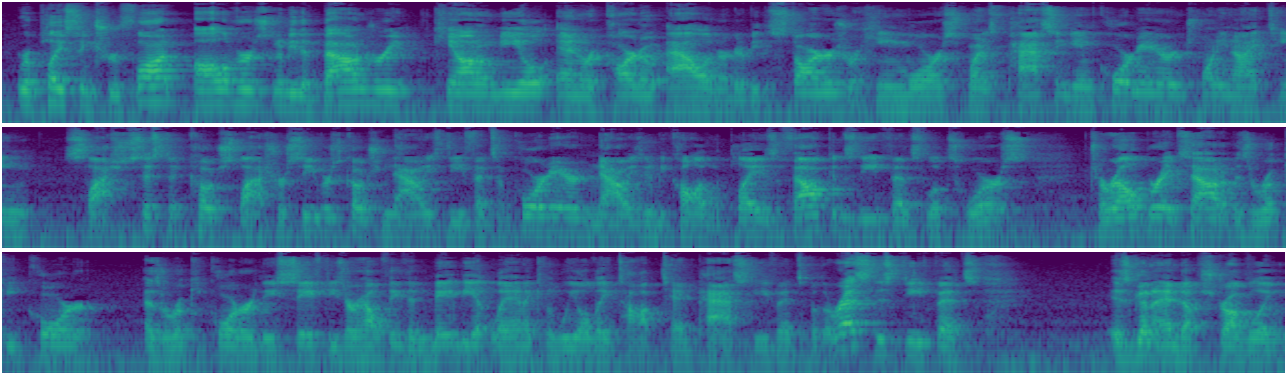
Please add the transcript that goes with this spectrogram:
replacing Trufant. Oliver's going to be the boundary. Keanu Neal and Ricardo Allen are going to be the starters. Raheem Morris went as passing game coordinator in 2019 slash assistant coach slash receivers coach. Now he's defensive coordinator. Now he's going to be calling the plays. The Falcons defense looks worse. Terrell breaks out of his rookie corner as a rookie corner. These safeties are healthy. Then maybe Atlanta can wield a top 10 pass defense. But the rest of this defense is going to end up struggling.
